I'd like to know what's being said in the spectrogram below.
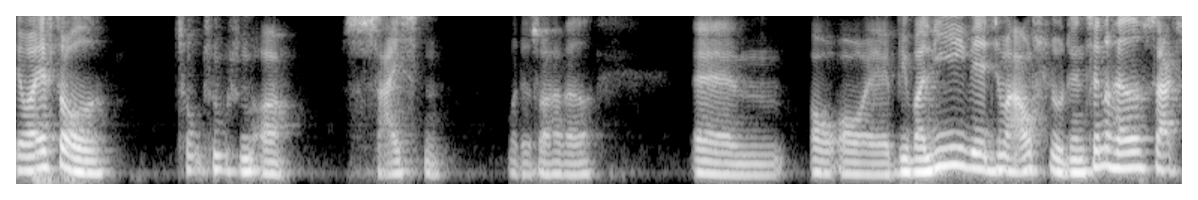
det var efteråret 2016, må det så have været. Øhm, og, og øh, vi var lige ved ligesom at afslutte. Nintendo havde sagt,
